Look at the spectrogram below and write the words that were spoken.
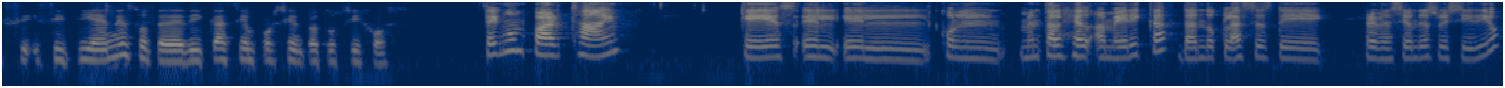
si, si tienes o te dedicas 100% a tus hijos. Tengo un part-time que es el, con Mental Health America, dando clases de prevención de suicidio,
